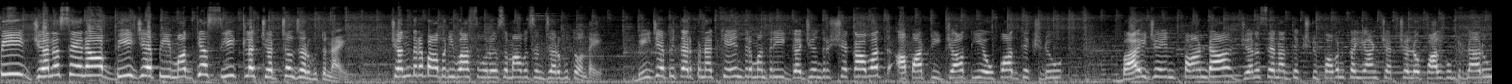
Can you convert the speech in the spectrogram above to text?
టీడీపీ జనసేన బీజేపీ మధ్య సీట్ల చర్చలు జరుగుతున్నాయి. చంద్రబాబు నివాసంలో సమావేశం జరుగుతోంది. బీజేపీ తరపున కేంద్ర మంత్రి గజేంద్ర షెకావత్ ఆ పార్టీ జాతీయ ఉపాధ్యక్షుడు జయంత్ పాండా జనసేన అధ్యక్షుడు పవన్ కళ్యాణ్ చర్చల్లో పాల్గొంటున్నారు.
